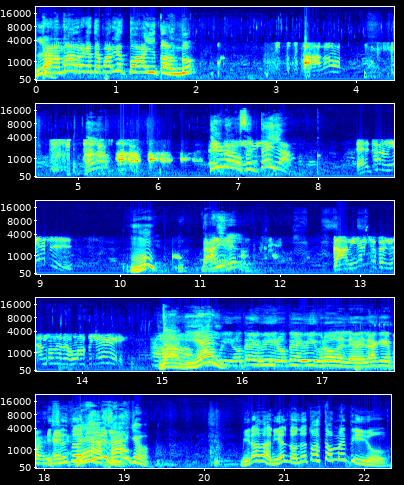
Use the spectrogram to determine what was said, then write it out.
La madre que te parió está agitando. ¡Aló! Dímelo, centella. ¡Es Daniel! Mm. Daniel. ¡Daniel, que Fernando me dejó a pie! Daniel. Papi, no te vi, no te vi, brother. De verdad que. Ese eh, es Daniel. Mira, Daniel, ¿dónde tú has estado metido?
